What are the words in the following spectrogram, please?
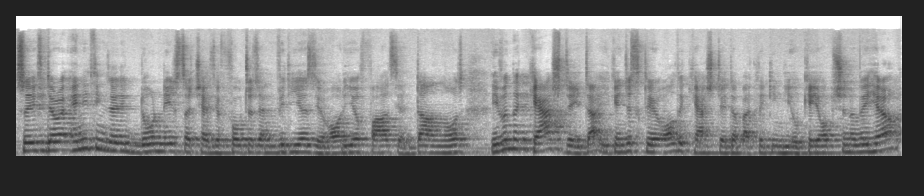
So if there are anything that you don't need such as your photos and videos your audio files your downloads even the cache data you can just clear all the cache data by clicking the ok option over here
